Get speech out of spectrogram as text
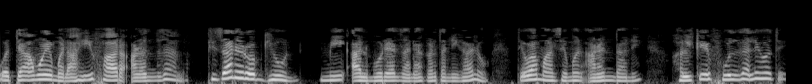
व त्यामुळे मलाही फार आनंद झाला. तिचा निरोप घेऊन मी आलमोऱ्यात जाण्याकरता निघालो तेव्हा माझे मन आनंदाने हलके फूल झाले होते.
